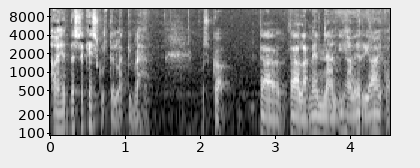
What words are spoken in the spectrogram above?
aihe tässä keskustellakin vähän, koska tää, täällä mennään ihan eri aika.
